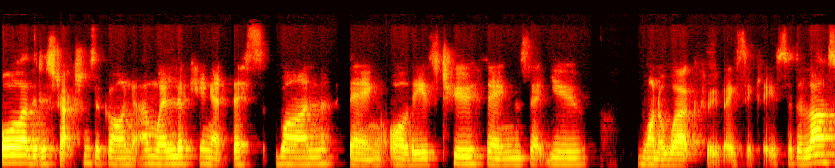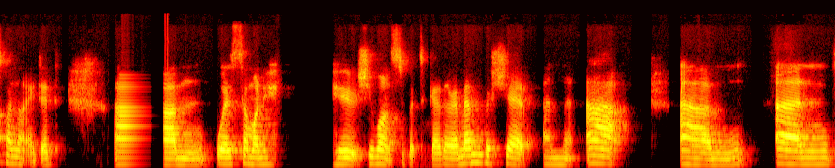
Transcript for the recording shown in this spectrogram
all other distractions are gone, and we're looking at this one thing or these two things that you want to work through, basically. So the last one that I did um, was someone who, who, she wants to put together a membership and an app, um, and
